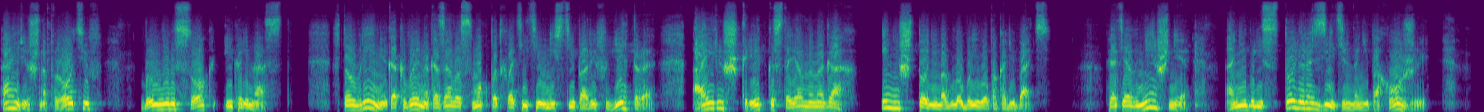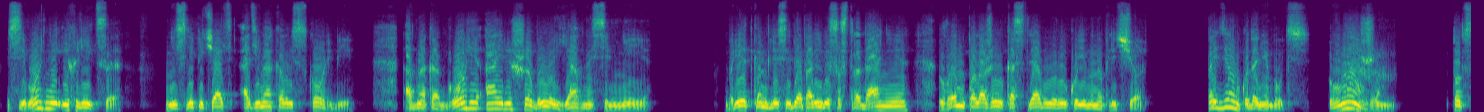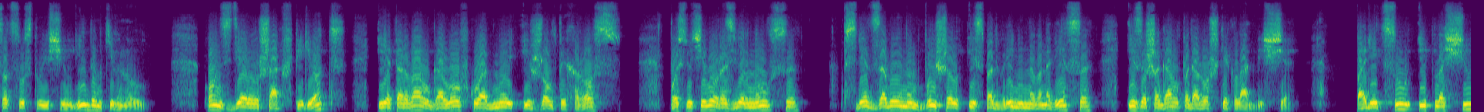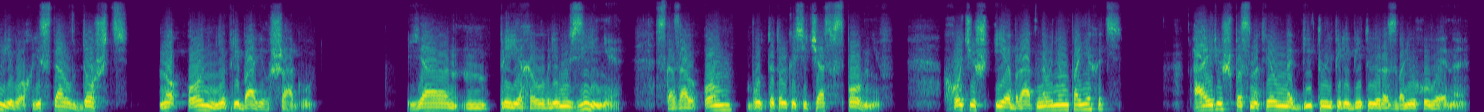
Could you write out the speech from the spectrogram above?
Айриш, напротив, был невысок и коренаст. В то время, как Вен, оказалось, смог подхватить и унести порыв ветра, Айриш крепко стоял на ногах, и ничто не могло бы его поколебать. Хотя внешне они были столь разительно не похожи, сегодня их лица несли печать одинаковой скорби. Однако горе Айриша было явно сильнее. В редком для себя порыве сострадания Вен положил костлявую руку ему на плечо. Пойдем куда-нибудь, вмажем». Тот с отсутствующим видом кивнул. Он сделал шаг вперед и оторвал головку одной из желтых роз, после чего развернулся, вслед за воином вышел из-под временного навеса и зашагал по дорожке кладбища. По лицу и плащу его хлестал дождь, но он не прибавил шагу. «Я приехал в лимузине», — сказал он, будто только сейчас вспомнив. «Хочешь и обратно в нем поехать?» Айриш посмотрел на битую и перебитую развалюху Вена.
